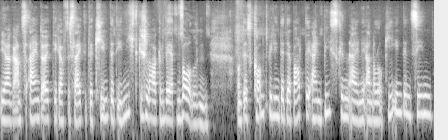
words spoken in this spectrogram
Ja, ganz eindeutig auf der Seite der Kinder, die nicht geschlagen werden wollen. Und es kommt mir in der Debatte ein bisschen eine Analogie in den Sinn.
